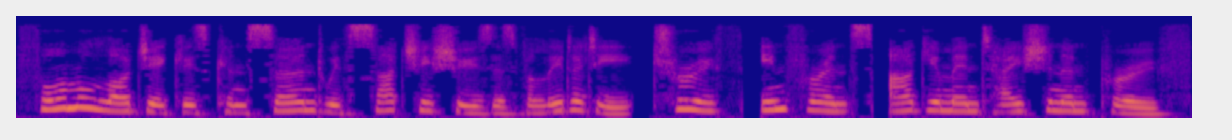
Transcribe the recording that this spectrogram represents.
Formal logic is concerned with such issues as validity, truth, inference, argumentation and proof.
